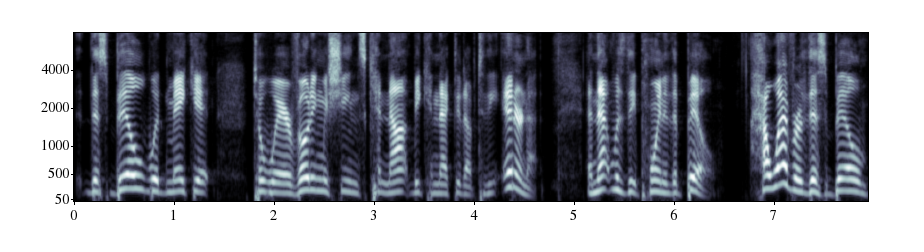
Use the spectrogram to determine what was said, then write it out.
this bill would make it to where voting machines cannot be connected up to the internet, and that was the point of the bill. However, this bill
